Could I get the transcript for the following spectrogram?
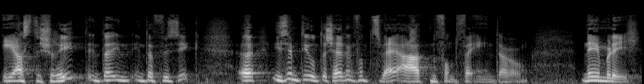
erste Schritt in der, in, in der Physik, äh, ist eben die Unterscheidung von zwei Arten von Veränderung. Nämlich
